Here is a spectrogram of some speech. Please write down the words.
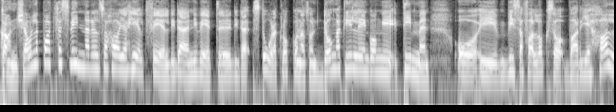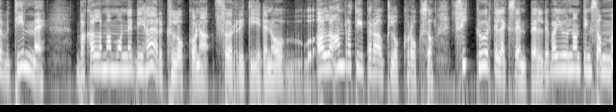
kanske håller på att försvinna, eller så har jag helt fel. De där, ni vet, eh, de där stora klockorna som dongar till en gång i timmen och i vissa fall också varje halvtimme. Vad kallar man månne de här klockorna förr i tiden? Och alla andra typer av klockor också. Fickur till exempel, det var ju någonting som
